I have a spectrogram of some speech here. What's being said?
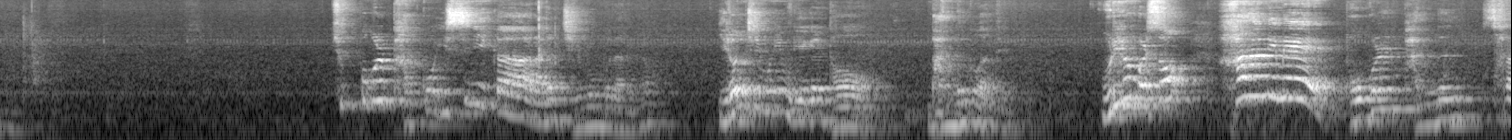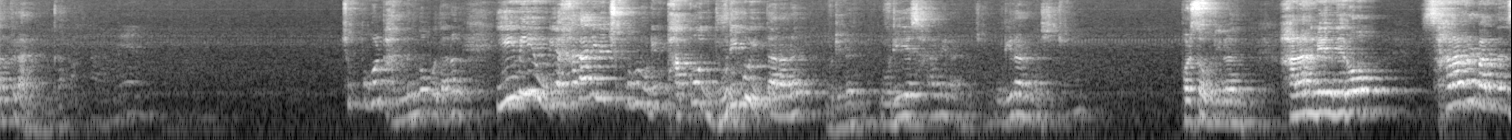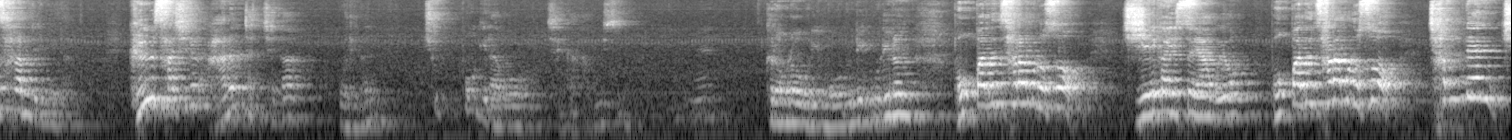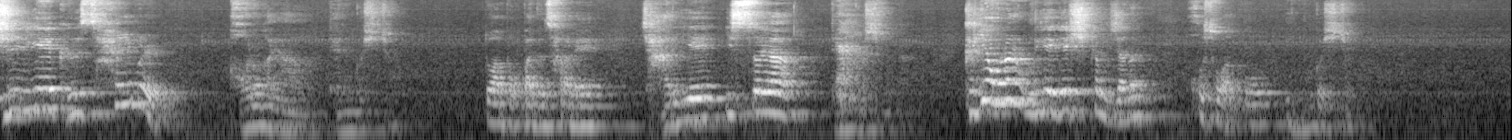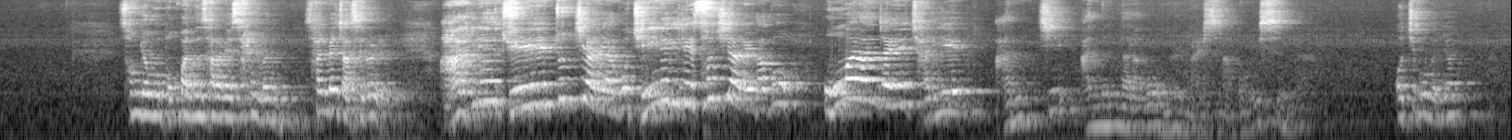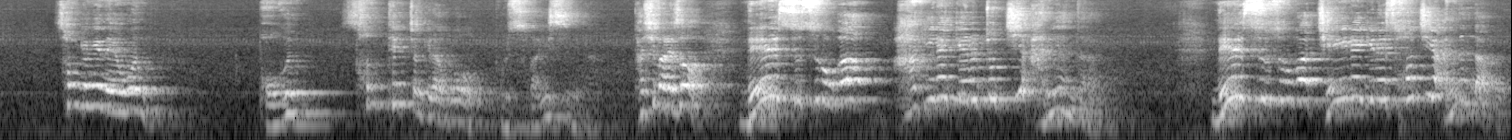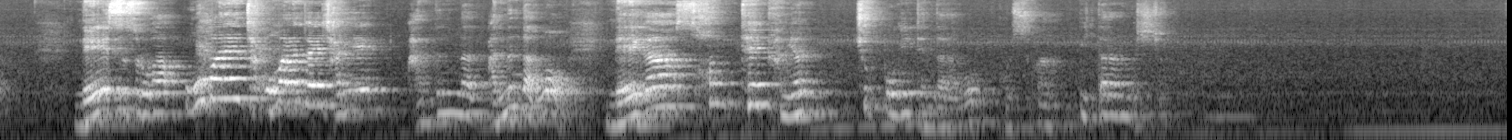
축복을 받고 있으니까 라는 질문보다는요, 이런 질문이 우리에게는 더 맞는 것 같아요. 우리는 벌써 하나님의 복을 받는 사람들 아닙니까? 축복을 받는 것보다는 이미 우리 하나님의 축복을 우리는 받고 누리고 있다라는 우리는 우리의 사람이라는 거죠. 우리라는 것이죠. 벌써 우리는 하나님의 은혜로 사랑을 받는 사람들입니다. 그 사실을 아는 자체가 우리는 축복이라고 생각하고 있습니다. 그러므로 우리 모- 우리 우리는 복 받은 사람으로서 지혜가 있어야 하고요. 복 받은 사람으로서 참된 진리의 그 삶을 걸어가야 되는 것이죠. 또한 복 받은 사람의 자리에 있어야 되는 것입니다. 그게 오늘 우리에게 시편 기자는 호소하고 있는 것이죠. 성경은 복 받는 사람의 삶은 삶의 자세를 악인의 죄에 쫓지 아니하고 죄인의 길에 서지 아니하고 오만한 자의 자리에 앉지 않는다라고 오늘 말씀하고 있습니다. 어찌 보면요. 성경의 내용은 복은 선택적이라고 볼 수가 있습니다. 다시 말해서 내 스스로가 악인의 길을 쫓지 아니한다라고. 내 스스로가 죄인의 길에 서지 않는다고. 내 스스로가 오만한, 자, 오만한 자의 자리에 앉는다, 앉는다고 내가 선택하면 축복이 된다라고 볼 수가 있다라는 것이죠.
